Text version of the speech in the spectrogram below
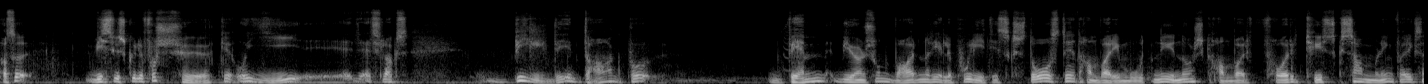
Altså, hvis vi skulle forsøke å gi et slags bilde i dag på hvem Bjørnson var når det gjelder politisk ståsted. Han var imot nynorsk, han var for tysk samling f.eks.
